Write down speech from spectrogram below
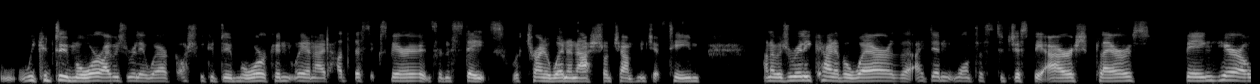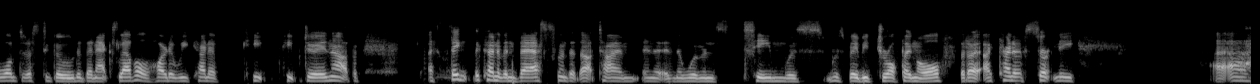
we could do more. I was really aware, gosh, we could do more, couldn't we? And I'd had this experience in the States with trying to win a national championship team. And I was really kind of aware that I didn't want us to just be Irish players being here. I wanted us to go to the next level. How do we kind of keep keep doing that? But I think the kind of investment at that time in the, in the women's team was was maybe dropping off. But I, I kind of certainly uh,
